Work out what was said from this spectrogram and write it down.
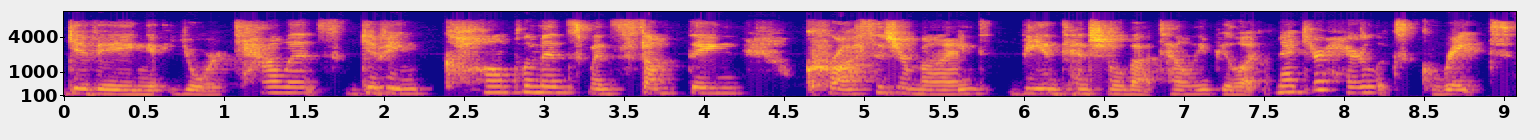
giving your talents, giving compliments when something crosses your mind. Be intentional about telling people, like, Meg, your hair looks great.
